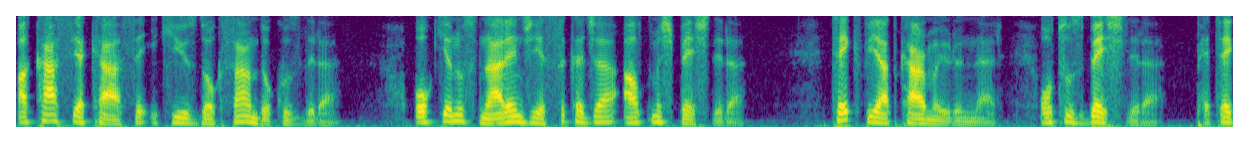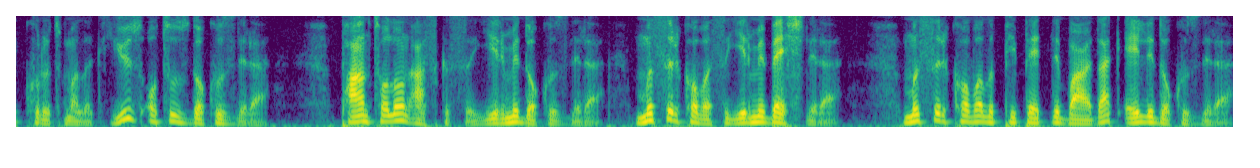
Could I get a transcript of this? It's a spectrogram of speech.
Akasya kase 299 lira. Okyanus narenciye sıkacağı 65 lira. Tek fiyat karma ürünler 35 lira. Petek kurutmalık 139 lira. Pantolon askısı 29 lira. Mısır kovası 25 lira. Mısır kovalı pipetli bardak 59 lira.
